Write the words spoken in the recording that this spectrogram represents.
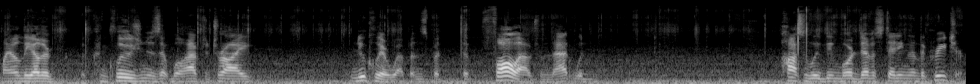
My only other conclusion is that we'll have to try nuclear weapons, but the fallout from that would possibly be more devastating than the creature.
